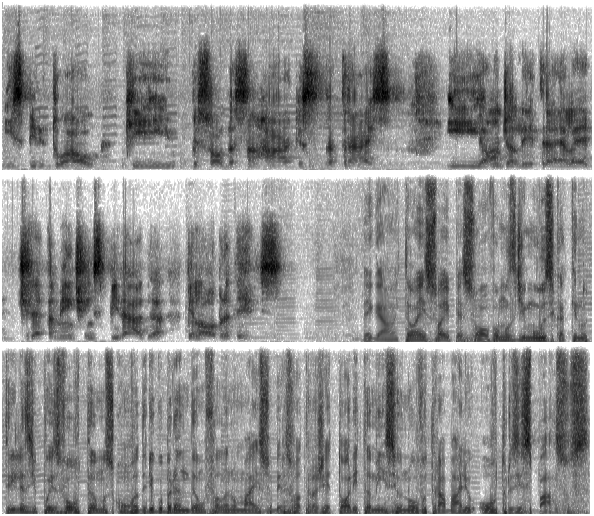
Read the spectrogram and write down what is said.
e espiritual que o pessoal da Sun Orchestra traz e onde a letra ela é diretamente inspirada pela obra deles. Legal, então é isso aí pessoal, vamos de música aqui no Trilhas, depois voltamos com Rodrigo Brandão falando mais sobre a sua trajetória e também seu novo trabalho Outros Espaços.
